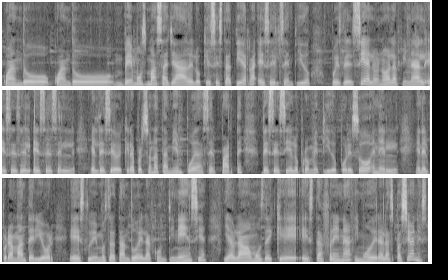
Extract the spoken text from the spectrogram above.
cuando cuando vemos más allá de lo que es esta tierra es el sentido pues del cielo, ¿no? A la final ese es el ese es el, el deseo de que la persona también pueda ser parte de ese cielo prometido por eso en el, en el programa anterior eh, estuvimos tratando de la continencia y hablábamos de que esta frena y modera las pasiones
